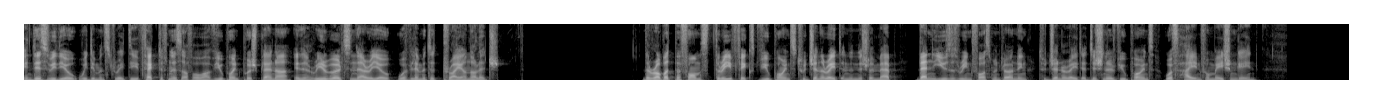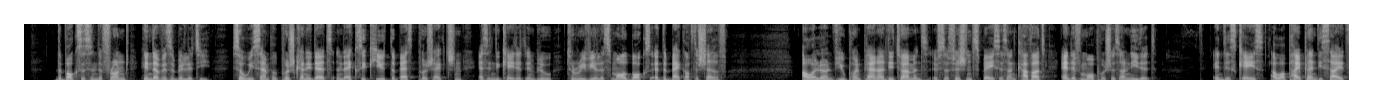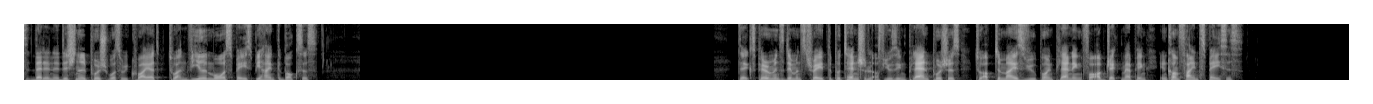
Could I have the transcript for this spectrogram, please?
In this video, we demonstrate the effectiveness of our viewpoint push planner in a real-world scenario with limited prior knowledge. The robot performs three fixed viewpoints to generate an initial map, then uses reinforcement learning to generate additional viewpoints with high information gain. The boxes in the front hinder visibility, so we sample push candidates and execute the best push action as indicated in blue to reveal a small box at the back of the shelf. Our Learn Viewpoint Planner determines if sufficient space is uncovered and if more pushes are needed. In this case, our pipeline decides that an additional push was required to unveil more space behind the boxes. The experiments demonstrate the potential of using planned pushes to optimize viewpoint planning for object mapping in confined spaces.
